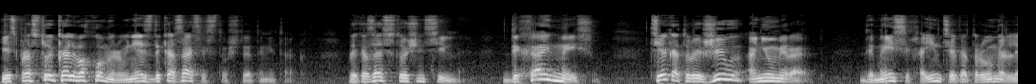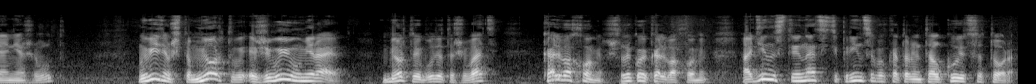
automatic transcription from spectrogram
Есть простой кальвахомер, у меня есть доказательство, что это не так. Доказательство очень сильное. Дехайн мейсу. Те, которые живы, они умирают. Де мейси, хаин, те, которые умерли, они оживут. Мы видим, что мертвые, э, живые умирают. Мертвые будут оживать. Кальвахомер. Что такое кальвахомер? Один из 13 принципов, которыми толкуется Тора.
